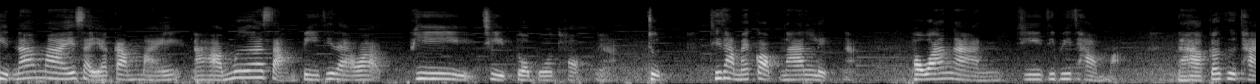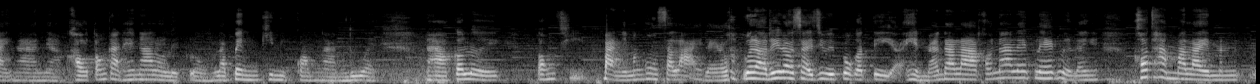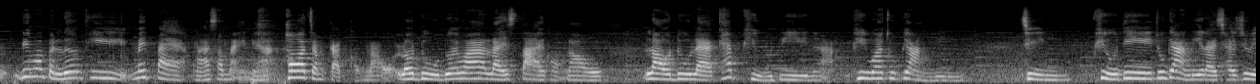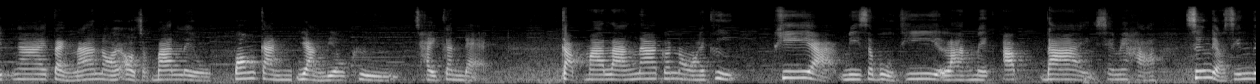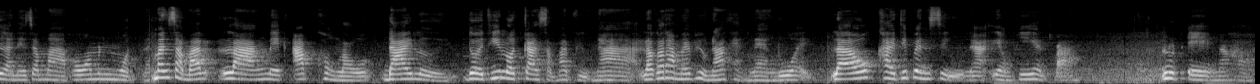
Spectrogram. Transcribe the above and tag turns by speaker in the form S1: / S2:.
S1: ฉีดหน้าไหมศัลยกรรมไหมนะคะ เมื่อ 3 ปีที่แล้วอะพี่ฉีดตัวโบท็อกเนี่ยจุดที่ทำให้กรอบหน้าเหล็กเนี่ยเพราะว่างานที่ที่พี่ทำอะนะคะก็คือถ่ายงานเนี่ยเขาต้องการให้หน้าเราเล็กลง แล้วเป็นคลินิกความงามด้วยนะคะก็เลย ต้องฉีดป่านนี้มันคงสลายแล้ว เวลาที่เราใช้ชีวิตปกติอะเห็นไหมดาราเขาหน้าเล็ก ๆ หรืออะไรเงี้ยเขาทำอะไรมันพี่ว่าเป็นเรื่องที่ไม่แปลกนะสมัยเนี้ยข้อจำกัดของเรา เราดูด้วยว่าไลฟ์สไตล์ของเรา เราดูแลแค่ผิวดีเนี่ยพี่ว่าทุกอย่างดี จริงผิวดีทุกอย่างดีอะไรใช้ชีวิตง่าย แต่งหน้าน้อยออกจากบ้านเร็ว ป้องกันอย่างเดียวคือใช้กันแดดกลับมาล้างหน้าก็น้อยคือ พี่อะมีสบู่ที่ล้างเมคอัพได้ใช่ไหมคะ ซึ่งเดี๋ยวสิ้นเดือนเนี่ยจะมาเพราะว่ามันหมดแล้วมันสามารถล้างเมคอัพของเราได้เลย โดยที่ลดการสัมผัสผิวหน้า แล้วก็ทำให้ผิวหน้าแข็งแรงด้วย แล้วใครที่เป็นสิวเนี่ยอย่างพี่เห็นปะหลุดเองนะคะ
